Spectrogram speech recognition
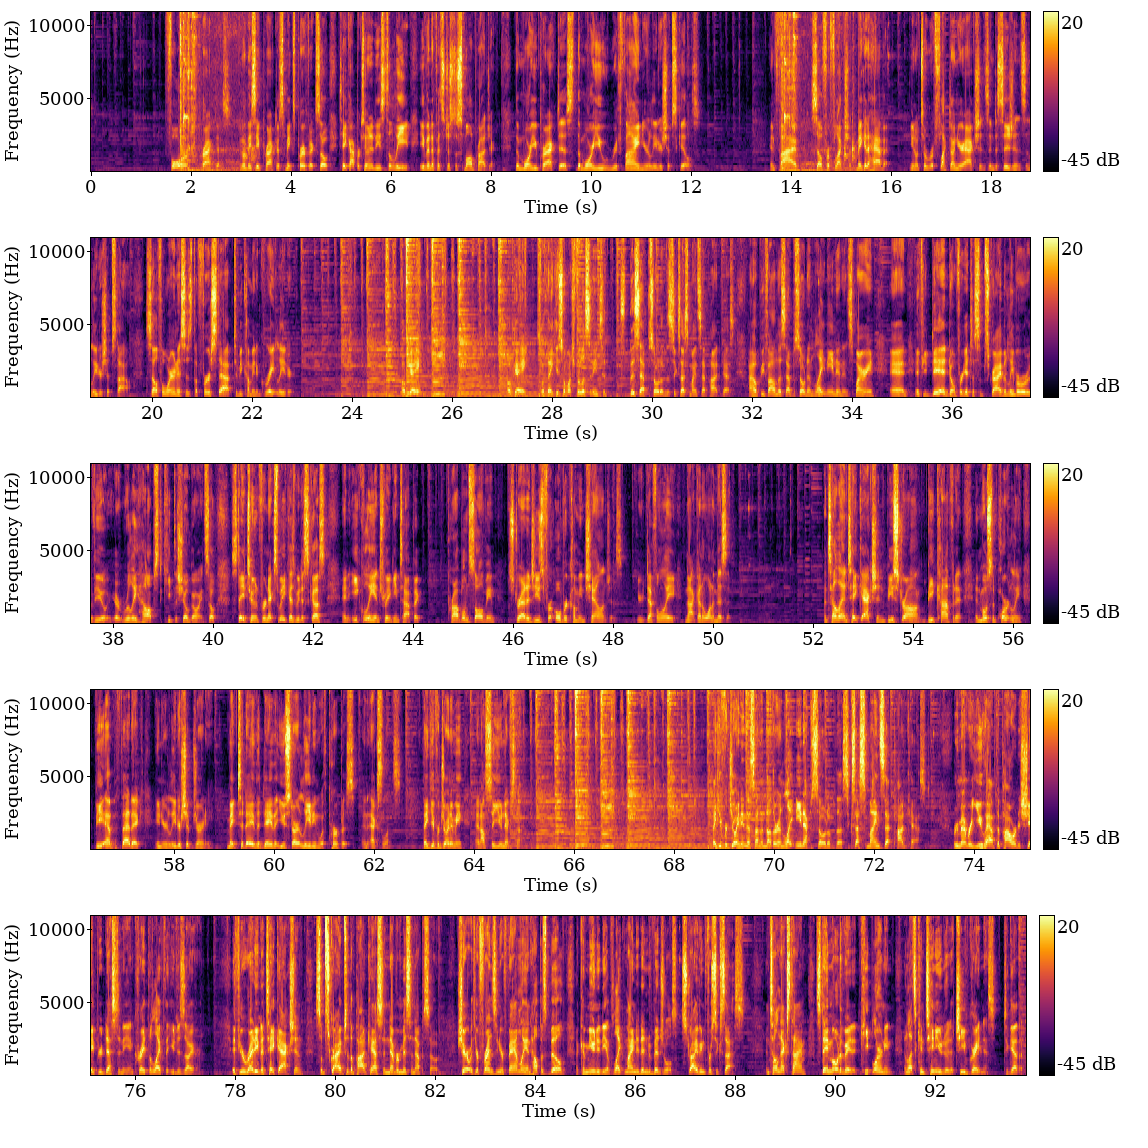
Four, practice. You know, they say practice makes perfect, so take opportunities to lead, even if it's just a small project. The more you practice, the more you refine your leadership skills. And five, self reflection. Make it a habit you know, to reflect on your actions and decisions and leadership style. Self awareness is the first step to becoming a great leader. Okay. Okay, so thank you so much for listening to this episode of the Success Mindset Podcast. I hope you found this episode enlightening and inspiring. And if you did, don't forget to subscribe and leave a review. It really helps to keep the show going. So stay tuned for next week as we discuss an equally intriguing topic problem solving strategies for overcoming challenges. You're definitely not going to want to miss it. Until then, take action, be strong, be confident, and most importantly, be empathetic in your leadership journey. Make today the day that you start leading with purpose and excellence. Thank you for joining me, and I'll see you next time. Thank you for joining us on another enlightening episode of the Success Mindset Podcast. Remember, you have the power to shape your destiny and create the life that you desire. If you're ready to take action, subscribe to the podcast and never miss an episode. Share it with your friends and your family and help us build a community of like minded individuals striving for success. Until next time, stay motivated, keep learning, and let's continue to achieve greatness together.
